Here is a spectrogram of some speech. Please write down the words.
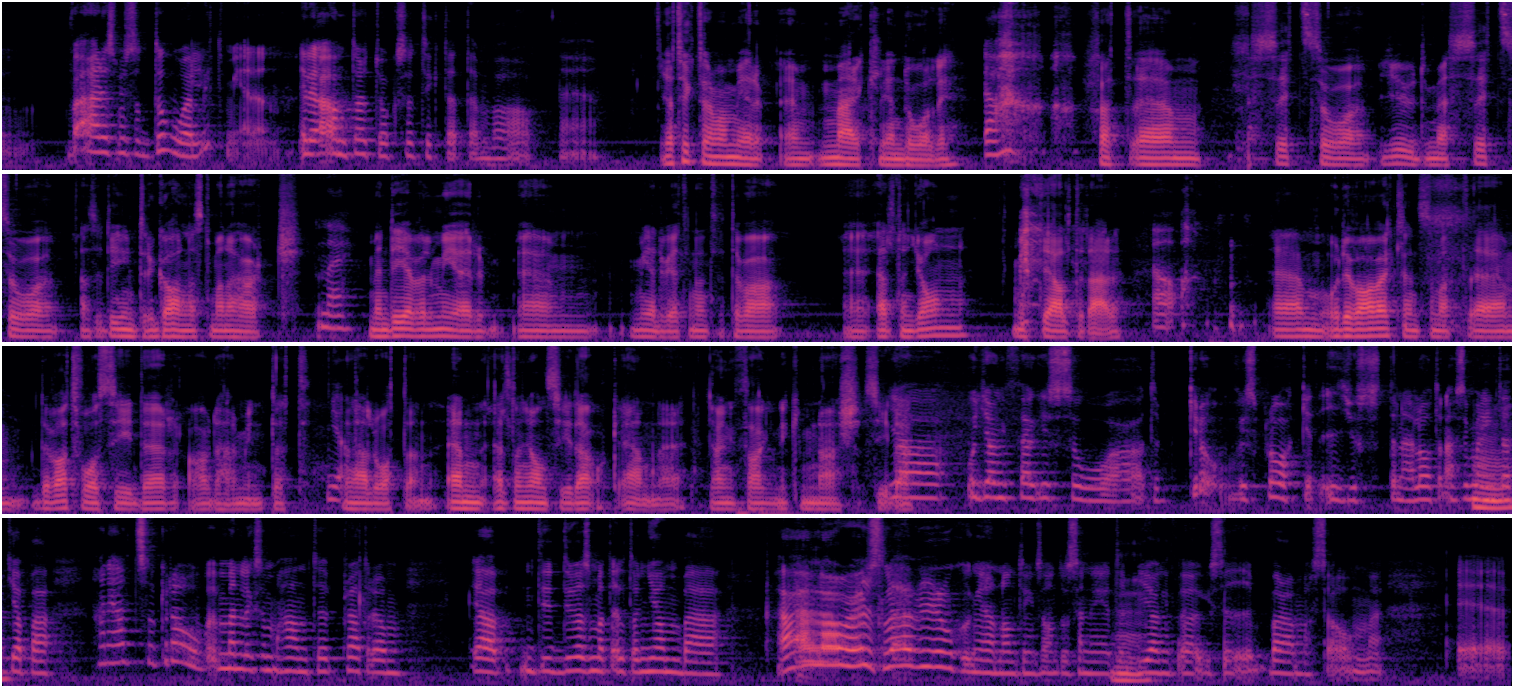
vad är det som är så dåligt med den? Eller jag antar att du också tyckte att den var... Eh, Jag tyckte den var mer eh, märklig än dålig. Ja. För att ehm, sitt så ljudmässigt så, alltså det är ju inte det galnaste man har hört. nej. Men det är väl mer um, medvetandet att det var eh, Elton John mitt i allt det där. Ja. Ehm, och det var verkligen som att ehm, det var två sidor av det här myntet, Ja. den här låten. En Elton John-sida och en eh, Young Thug Nicki Minaj-sida. Ja, och Young Thug är så typ grov i språket i just den här låten. Alltså jag menar Mm. inte att jag bara, han är alltid så grov. Men liksom han typ pratar om, ja, det, det var som att Elton John bara I'll always love you, sjunger han någonting sånt. Och sen är det typ Mm. Young Thug säger bara massa om eh,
